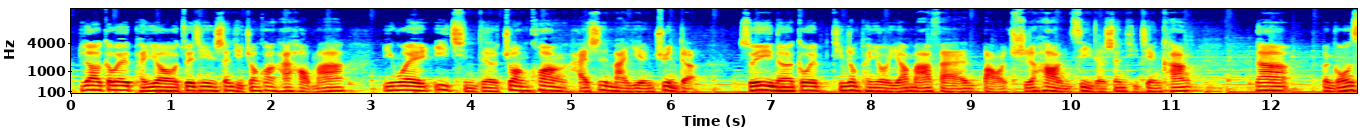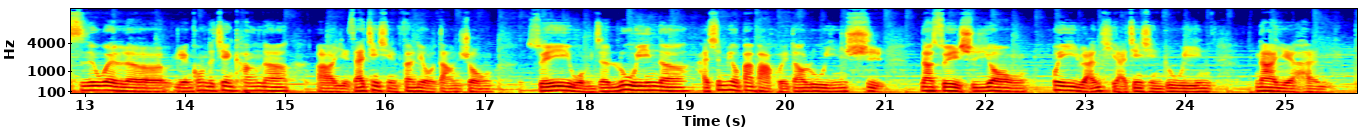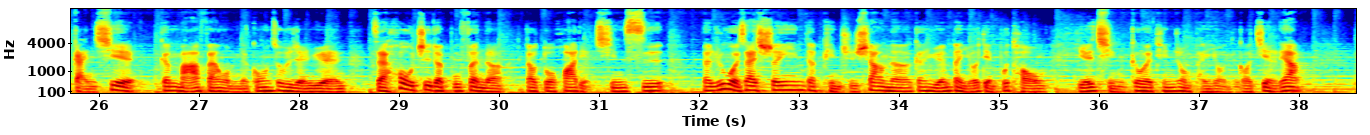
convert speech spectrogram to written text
不知道各位朋友最近身体状况还好吗？因为疫情的状况还是蛮严峻的，所以呢，各位听众朋友也要麻烦保持好你自己的身体健康。那本公司为了员工的健康呢，啊、呃，也在进行分流当中，所以我们的录音呢，还是没有办法回到录音室。那所以是用会议软体来进行录音，那也很感谢跟麻烦我们的工作人员在后置的部分呢，要多花点心思。那如果在声音的品质上呢，跟原本有点不同，也请各位听众朋友能够见谅。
